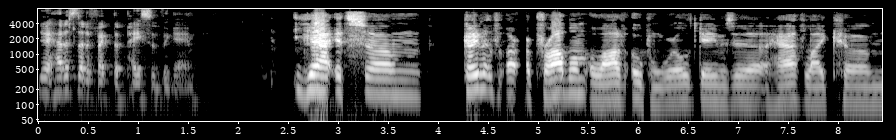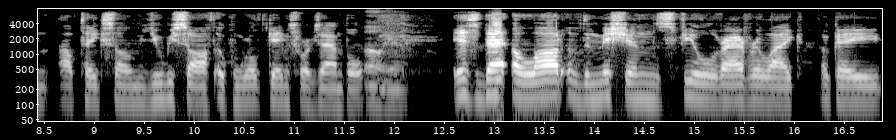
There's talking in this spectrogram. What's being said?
Yeah, how does that affect the pace of the game? Yeah, it's um kind of a, a problem a lot of open world games uh, have. Like um, I'll take some Ubisoft open world games for example. Oh yeah. Is that a lot of the missions feel rather like okay,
